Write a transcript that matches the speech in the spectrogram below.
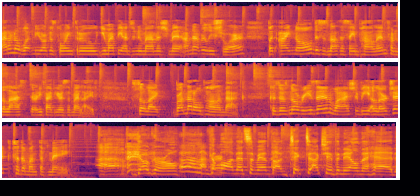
I don't know what New York is going through. You might be under new management. I'm not really sure. But I know this is not the same pollen from the last 35 years of my life. So, like, run that old pollen back. Because there's no reason why I should be allergic to the month of May. Go, girl. Oh, Come on, that's Samantha on TikTok. She hit the nail on the head.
